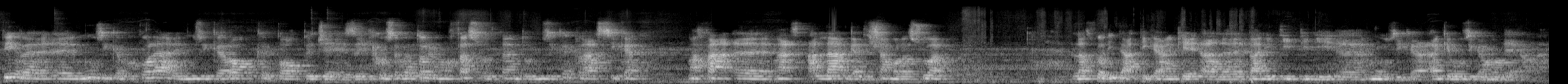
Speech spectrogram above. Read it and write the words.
per eh, musica popolare, musica rock, pop e jazz. Il conservatorio non fa soltanto musica classica, ma, fa, eh, ma allarga diciamo, la, sua, la, sua, didattica anche a vari tipi di eh, musica, anche musica moderna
